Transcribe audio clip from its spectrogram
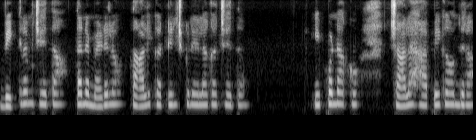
విక్రమ్ చేత తన మెడలో తాళి కట్టించుకునేలాగా చేద్దాం. ఇప్పుడు నాకు చాలా హ్యాపీగా ఉందిరా.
